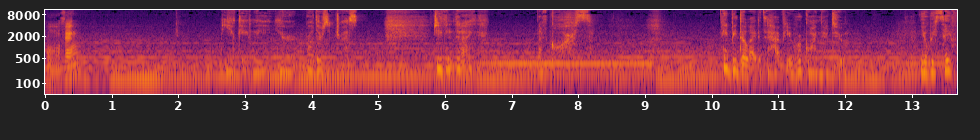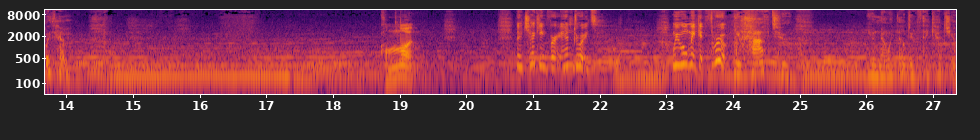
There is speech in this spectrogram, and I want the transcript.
동생? You gave me your brother's address. Do you think that I. Of course. He'd be delighted to have you. We're going there too. You'll be safe with him. 검문 They're checking for androids. We won't make it through. You have to. You know what they'll do if they catch you.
